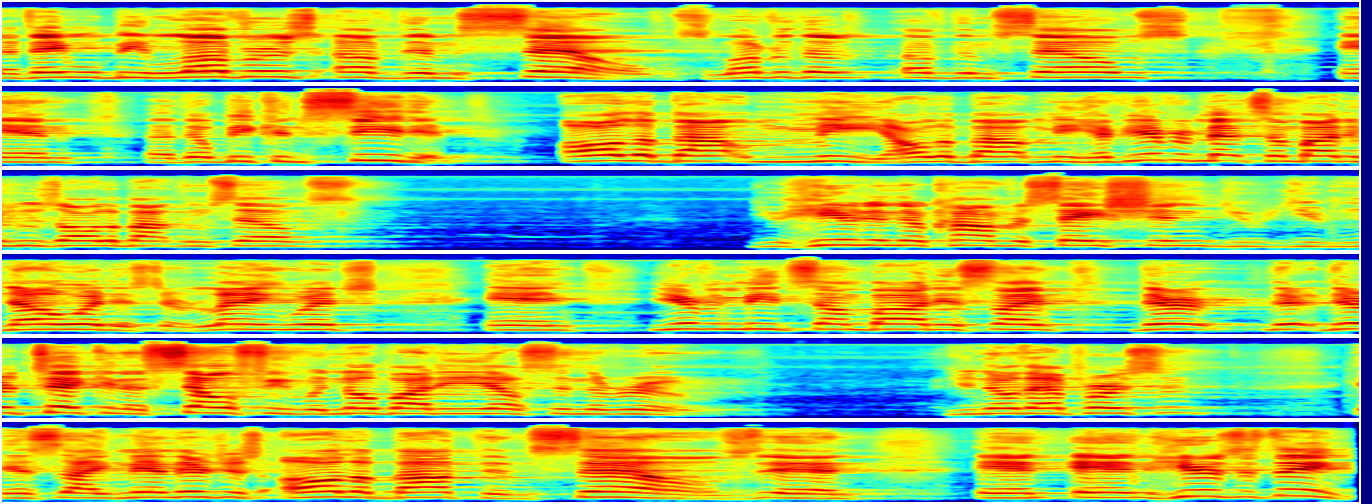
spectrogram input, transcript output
that they will be lovers of themselves, lovers of themselves, and uh, they'll be conceited. All about me, all about me. Have you ever met somebody who's all about themselves? You hear it in their conversation, you, you know it, it's their language. And you ever meet somebody, it's like they're, they're, they're taking a selfie with nobody else in the room. You know that person? It's like, man, they're just all about themselves. And, and, and here's the thing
